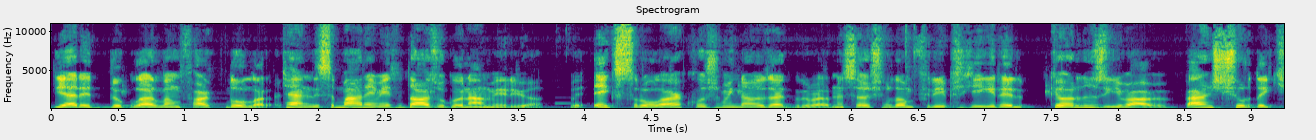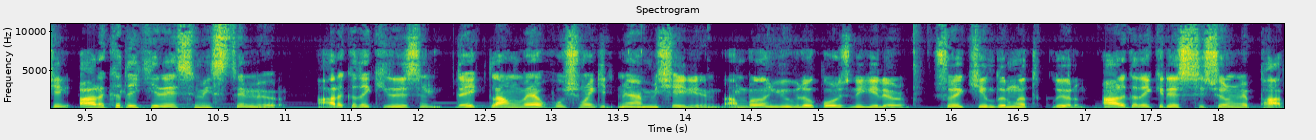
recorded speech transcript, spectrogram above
diğer adblocklardan farklı olarak kendisi mahremiyete daha çok önem veriyor. Ve ekstra olarak hoşuma giden özellikleri var. Mesela şuradan free pick'e girelim. Gördüğünüz gibi abi ben şuradaki arkadaki resmi istemiyorum. Arkadaki resim reklam veya hoşuma gitmeyen bir şey diyelim. Ben buradan uBlock Origin'e geliyorum. Şuradaki yıldırıma tıklıyorum. Arkadaki resmi seçiyorum ve pat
